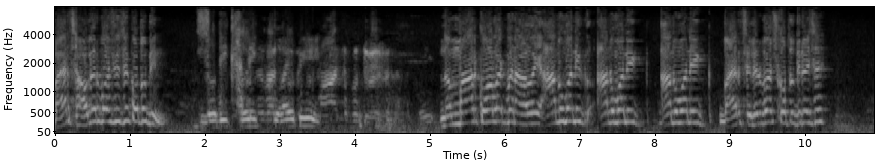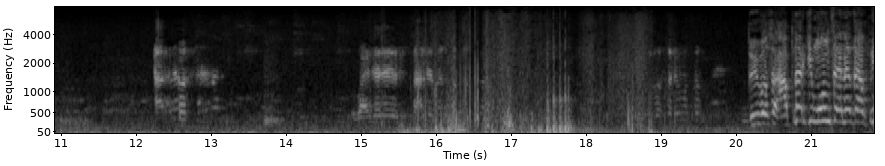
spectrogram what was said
ভাইয়ের ছাওলের বয়স হয়েছে কতদিন? যদি খালি না মার কয়া লাগবে না ওই আনুমানিক আনুমানিক আনুমানিক ভাইয়ের ছেলের বয়স কতদিন হয়েছে? দুই বছর। আপনার কি মন চায় না যে আপনি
